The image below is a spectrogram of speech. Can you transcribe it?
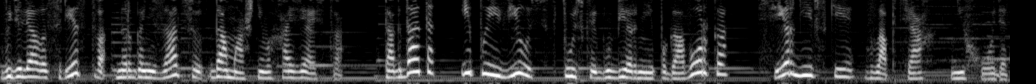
выделяла средства на организацию домашнего хозяйства. Тогда-то и появилась в Тульской губернии поговорка «Сергиевские в лаптях не ходят».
